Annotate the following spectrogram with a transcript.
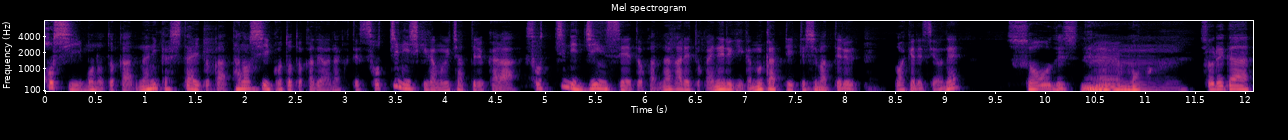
欲しいものとか、何かしたいとか、楽しいこととかではなくて、そっちに意識が向いちゃってるから、そっちに人生とか流れとかエネルギーが向かっていってしまってるわけですよね。そうですね。うんもう、それが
